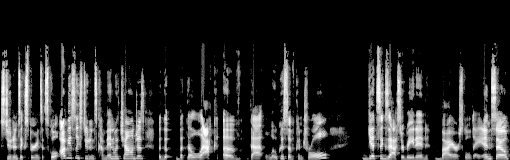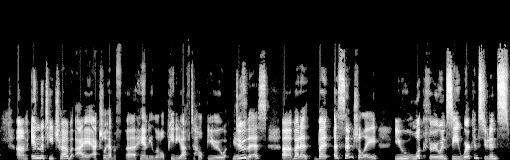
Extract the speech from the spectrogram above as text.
students experience at school. Obviously students come in with challenges, but the but the lack of that locus of control gets exacerbated by our school day. And so um, in the Teach Hub, I actually have a handy little PDF to help you do this. Uh, but uh, but essentially, you look through and see where can students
